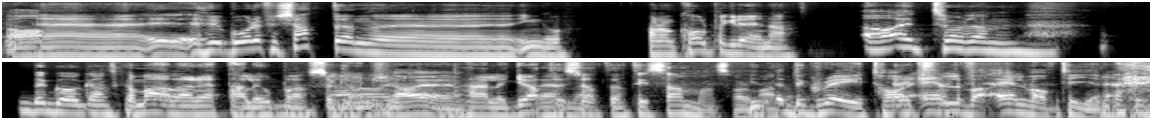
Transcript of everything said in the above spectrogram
Ja. Eh, hur går det för chatten, eh, Ingo? Har de koll på grejerna? Ja, jag tror de, det går ganska De har alla rätt allihopa såklart. Ja, ja, ja. Härligt. Grattis chatten. Tillsammans har de alla. The Great har 11, 11 av 10 rätt.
